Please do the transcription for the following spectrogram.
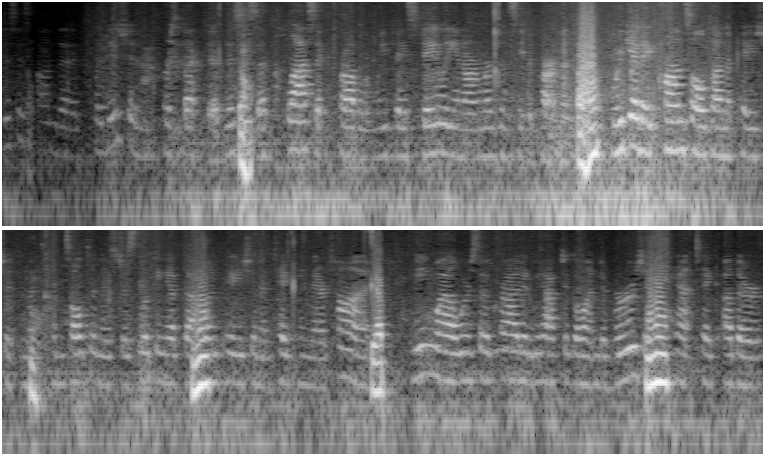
This is on the clinician perspective. This is a classic problem we face daily in our emergency department. Uh-huh. We get a consult on a patient, and the consultant is just looking at that Mhm. one patient and taking their time. Yep. Meanwhile, we're so crowded, we have to go on diversion. We Mhm. can't take other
